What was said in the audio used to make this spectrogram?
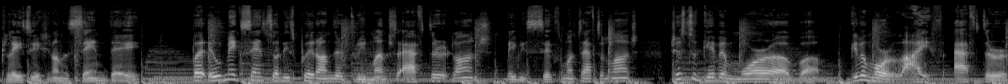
PlayStation on the same day. But it would make sense to at least put it on there three months after launch, maybe six months after launch, just to give it more of um, give it more life after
